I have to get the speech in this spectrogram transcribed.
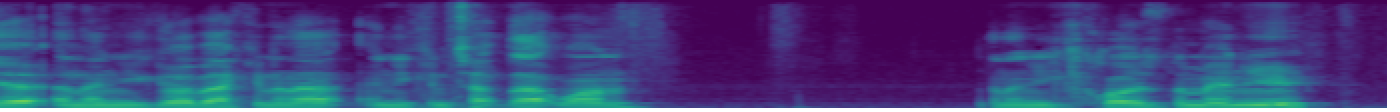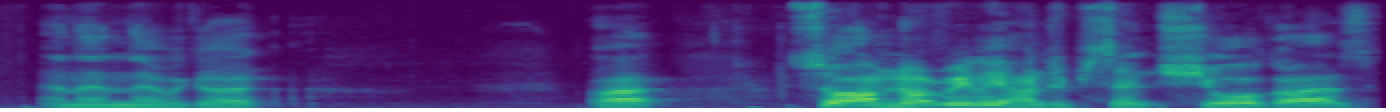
Yeah, and then you go back into that, and you can tap that one, and then you close the menu, and then there we go. All right. So I'm not really 100% sure, guys,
